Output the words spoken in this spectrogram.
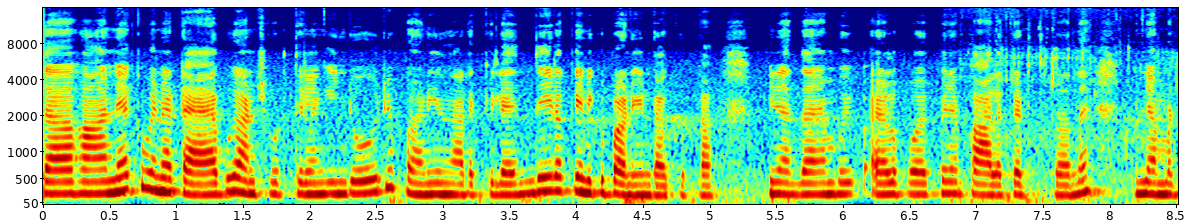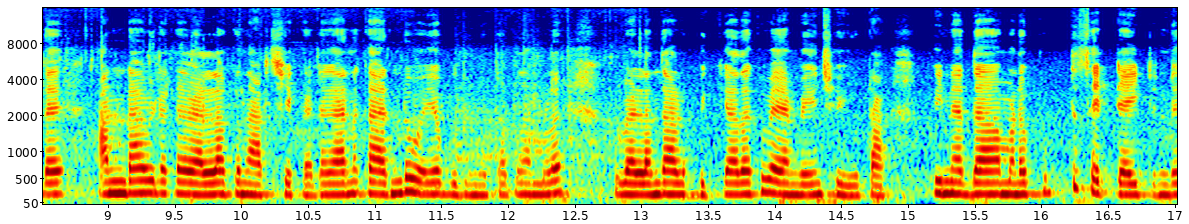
ദാ ഹാനയ്ക്ക് പിന്നെ ടാബ് കാണിച്ചു കൊടുത്തില്ലെങ്കിൽ എന്റെ ഒരു പണി നടക്കില്ല. എന്തെങ്കിലുമൊക്കെ എനിക്ക് പണി ഉണ്ടാക്കും കേട്ടോ പിന്നെ അതാ ഞാൻ പോയി അയാൾ പോയപ്പോൾ ഞാൻ പാലൊക്കെ എടുത്തിട്ട് വന്ന് പിന്നെ നമ്മുടെ അണ്ടാവിലൊക്കെ വെള്ളമൊക്കെ നിറച്ച് വെക്കട്ടെ കാരണം കറണ്ട് പോയാൽ ബുദ്ധിമുട്ട്. അപ്പോൾ നമ്മൾ വെള്ളം തിളപ്പിക്കുക അതൊക്കെ വേം വേഗം ചെയ്യും കേട്ടോ പിന്നെ എന്താ നമ്മുടെ പുട്ട് സെറ്റ് ആയിട്ടുണ്ട്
